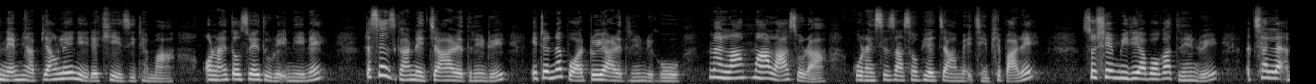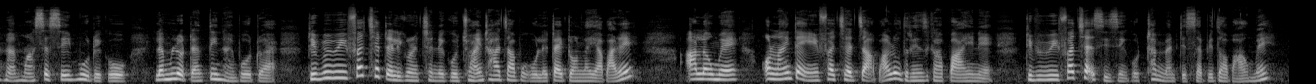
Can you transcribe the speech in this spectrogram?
စဉ်နဲ့အမျှပြောင်းလဲနေတဲ့ခေတ်စီထက်မှာအွန်လိုင်းသုံးစွဲသူတွေအနေနဲ့တစ်ဆင့်စကားနဲ့ကြားရတဲ့သတင်းတွေအင်တာနက်ပေါ်ကတွေ့ရတဲ့သတင်းတွေကိုမှန်လားမှားလားဆိုတာကိုယ်တိုင်စဉ်းစားဆုံးဖြတ်ကြရမယ့်အချိန်ဖြစ်ပါတယ်။ဆိုရှယ်မီဒီယာပေါ်ကသတင်းတွေအချက်လက်အမှန်မှစစ်ဆေးမှုတွေကိုလက်မလွတ်တမ်းသိနိုင်ဖို့အတွက် DBB Fact Check Telegram Channel ကို join ထားကြဖို့ကိုလည်းတိုက်တွန်းလိုက်ရပါတယ်။အားလုံးပဲ online တက်ရင် fact check ကြပါလို့သတင်းစကားပါရင်းနဲ့ DBB Fact Check အစီအစဉ်ကိုထပ်မံတင်ဆက်ပေးသွားပါဦးမယ်။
